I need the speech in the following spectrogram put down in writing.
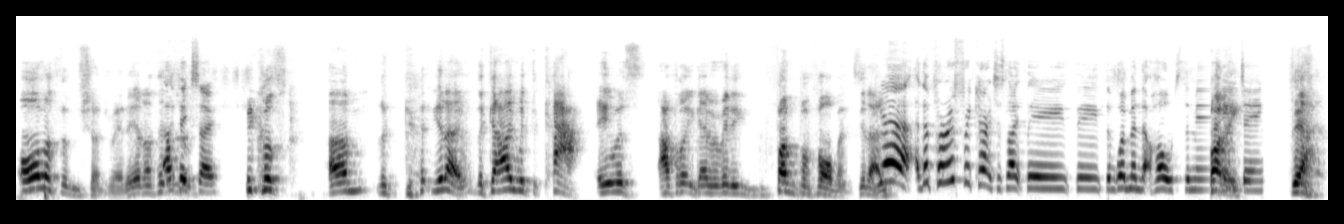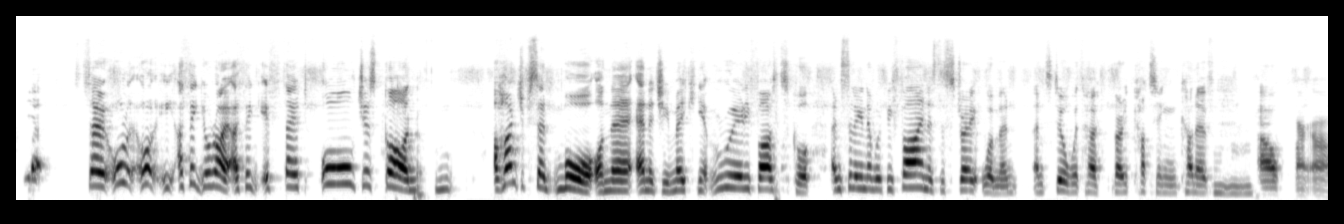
all of them should really, and I think I think so. because um the you know the guy with the cat he was I thought he gave a really fun performance you know Yeah, the periphery characters like the the the woman that holds the meeting. yeah yeah. So all, all I think you're right. I think if they'd all just gone hundred percent more on their energy, making it really farcical, and Selena would be fine as the straight woman and still with her very cutting kind of ow, ow, ow,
